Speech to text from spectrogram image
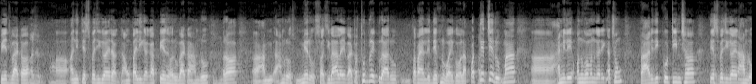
पेजबाट अनि त्यसपछि गएर गाउँपालिकाका पेजहरूबाट हाम्रो र हाम्रो मेरो सचिवालयबाट थुप्रै कुराहरू तपाईँहरूले देख्नुभएको होला। प्रत्यक्ष रूपमा हामीले अनुगमन गरेका छौँ। प्राविधिकको टिम छ। त्यसपछि गएर हाम्रो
